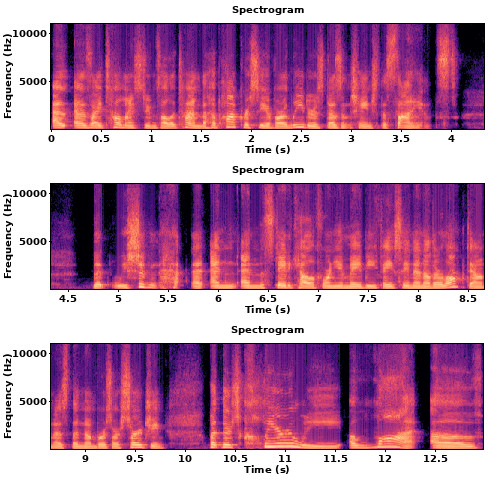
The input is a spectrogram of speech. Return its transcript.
as, as I tell my students all the time, the hypocrisy of our leaders doesn't change the science that we shouldn't ha- and and the state of California may be facing another lockdown as the numbers are surging. But there's clearly a lot of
